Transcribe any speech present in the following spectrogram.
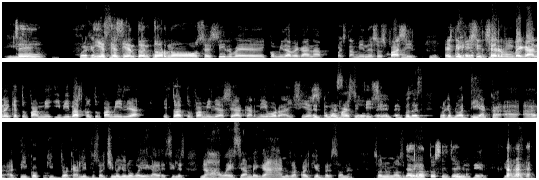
Y, Sí. por ejemplo, Y es que si en tu entorno se sirve comida vegana, pues también eso es fácil. Es difícil ser un vegano y que tu familia y vivas con tu familia y toda tu familia sea carnívora. Ahí sí es El como es más eso, difícil. El, el pedo es, por ejemplo, a ti, acá, a, a, a ti, Coquito, a Carlitos, al chino, yo no voy a llegar a decirles, no, güey, sean veganos o a cualquier persona. Son unos De rato sí llega. y al rato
